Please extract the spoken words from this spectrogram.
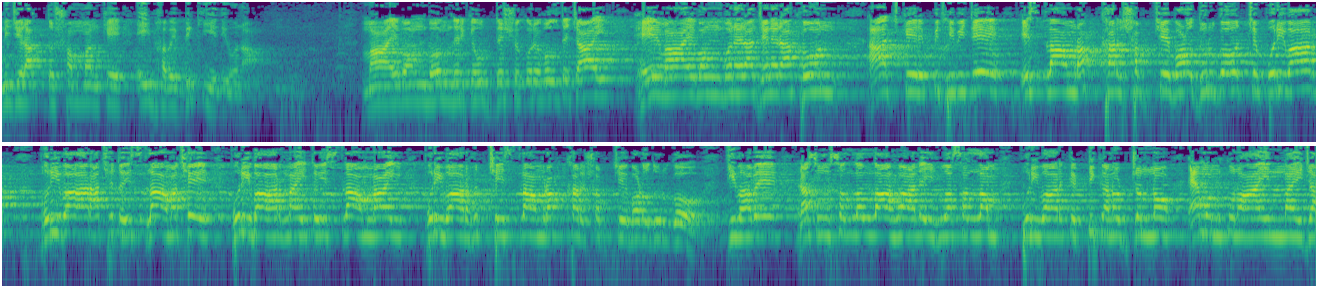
নিজের আত্মসম্মানকে এইভাবে বিকিয়ে দিও না। মা এবং বোনদেরকে উদ্দেশ্য করে বলতে চাই, হে মা এবং বোনেরা জেনে রাখুন, আজকের পৃথিবীতে ইসলাম রক্ষার সবচেয়ে বড় দুর্গ হচ্ছে পরিবার। পরিবার আছে তো ইসলাম আছে, পরিবার নাই তো ইসলাম নাই, পরিবার হচ্ছে ইসলাম রক্ষার সবচেয়ে বড় দুর্গ। কীভাবে? রাসুল সাল্লাহ আলহাসাল্লাম পরিবারকে টিকানোর জন্য এমন কোন আইন নাই যা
